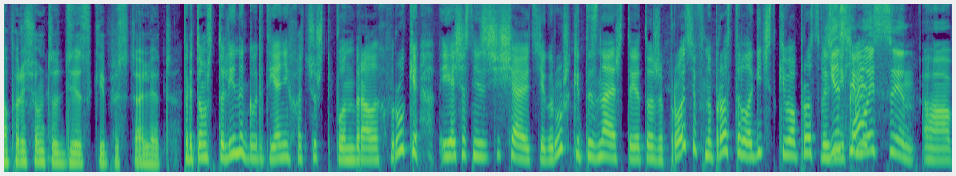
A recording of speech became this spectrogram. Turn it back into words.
А при чем тут детские пистолеты? При том, что Лина говорит, я не хочу, чтобы он брал их в руки. Я сейчас не защищаю эти игрушки, ты знаешь, что я тоже против, но просто логический вопрос возникает. Если мой сын э,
